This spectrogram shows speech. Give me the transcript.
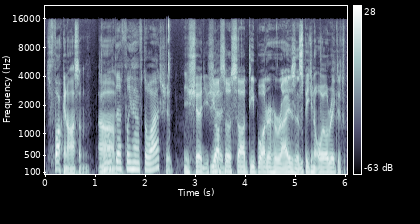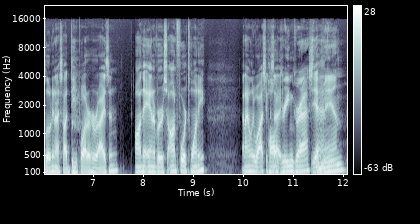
it's fucking awesome. I'll Um, definitely have to watch it. you should, you should. You also saw Deepwater Horizon. speaking of oil rigs exploding, I saw Deepwater Horizon on the anniversary on 420, and I only watched it Paul 'cause I- Greengrass, Yeah. the man,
